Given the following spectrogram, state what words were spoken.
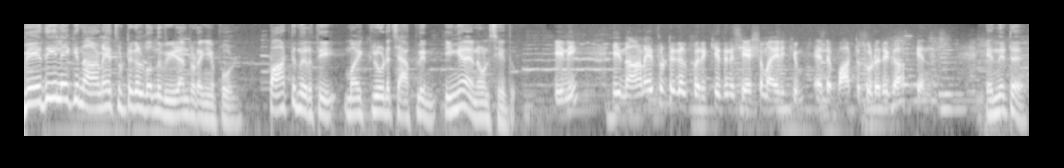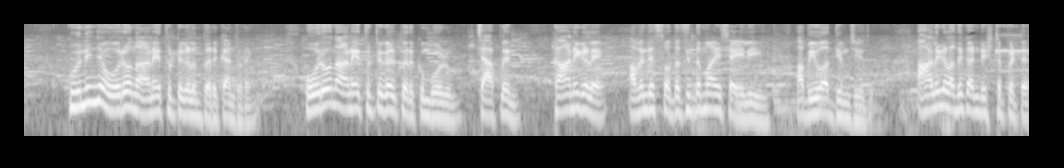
വേദിയിലേക്ക് നാണയത്തുട്ടുകൾ വന്ന് വീഴാൻ തുടങ്ങിയപ്പോൾ പാട്ട് നിർത്തി മൈക്കിലൂടെ ചാപ്ലിൻ ഇങ്ങനെ അനൗൺസ് ചെയ്തു. ഇനി ഈ നാണയത്തുട്ടുകൾ പെറുക്കിയതിന് ശേഷമായിരിക്കും എന്റെ പാട്ട് തുടരുക എന്ന്. എന്നിട്ട് കുനിഞ്ഞ ഓരോ നാണയത്തുട്ടുകളും പെറുക്കാൻ തുടങ്ങി. ഓരോ നാണയത്തുട്ടുകൾ പെറുക്കുമ്പോഴും ചാപ്ലിൻ കാണികളെ അവന്റെ സ്വതസിദ്ധമായ ശൈലിയിൽ അഭിവാദ്യം ചെയ്തു. ആളുകൾ അത് കണ്ട് ഇഷ്ടപ്പെട്ട്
